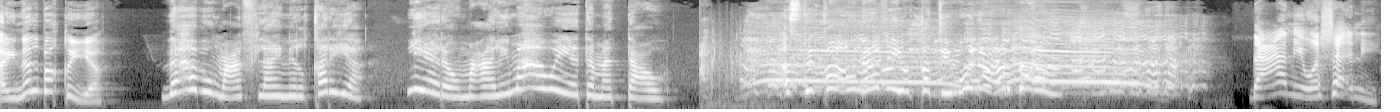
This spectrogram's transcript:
أين البقية؟ ذهبوا مع فلاين القرية ليروا معالمها ويتمتعوا. أصدقاء نافي يقدمون عرضهم دعاني وشأني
